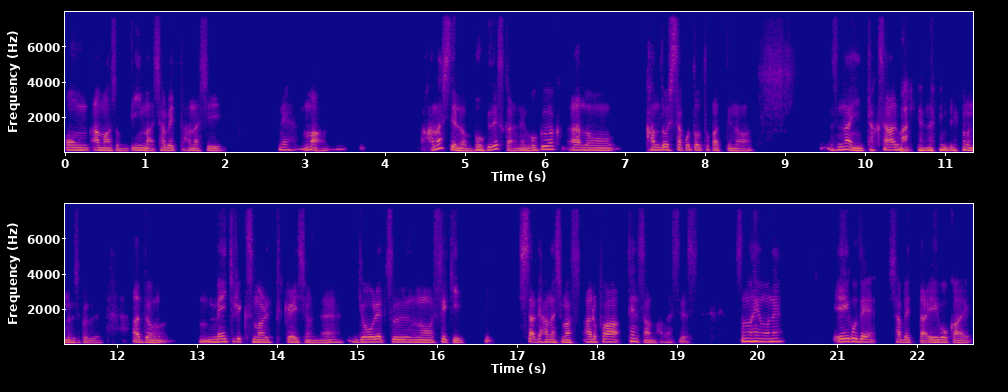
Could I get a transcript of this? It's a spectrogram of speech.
on Amazon って今喋った話、ね、まあ、話してるのは僕ですからね、僕が、あの、感動したこととかっていうのは、そんなにたくさんあるわけじゃないんで、同じことで。あと、Matrix Multiplication ね、行列の積、下で話します。アルファテンサーの話です。その辺をね、英語で喋った英語会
